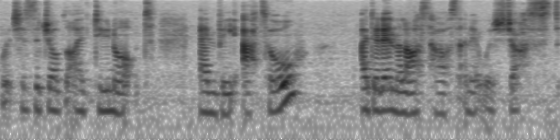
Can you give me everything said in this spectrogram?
which is a job that I do not envy at all. I did it in the last house and it was just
